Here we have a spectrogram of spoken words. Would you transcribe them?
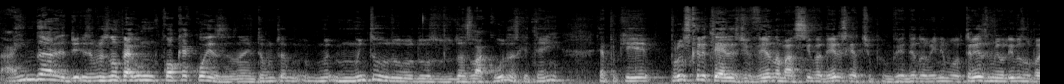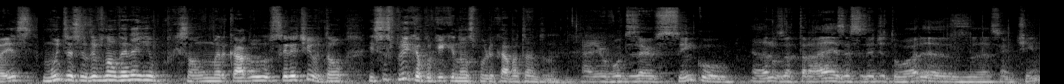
ainda eles não pegam qualquer coisa, né? Então, muito do, do, das lacunas que tem é porque, para os critérios de venda massiva deles, que é tipo vender no mínimo 13 mil livros no país, muitos desses livros não vendem, porque são um mercado seletivo. Então, isso explica por que, que não se publicava tanto. Né? Aí eu vou dizer, cinco anos atrás, essas editoras assim, tinham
